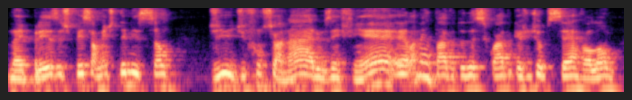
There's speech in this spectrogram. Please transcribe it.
na empresa, especialmente demissão de, de funcionários, enfim. É, é, lamentável todo esse quadro que a gente observa ao longo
